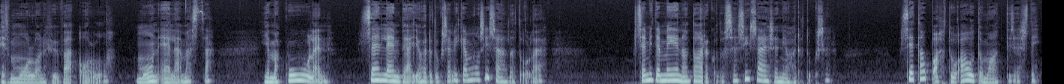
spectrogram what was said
että mulla on hyvä olla mun elämässä. Ja mä kuulen sen lempeän johdatuksen, mikä mun sisältä tulee. Se, miten meidän on tarkoitus, sen sisäisen johdatuksen. Se tapahtuu automaattisesti,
